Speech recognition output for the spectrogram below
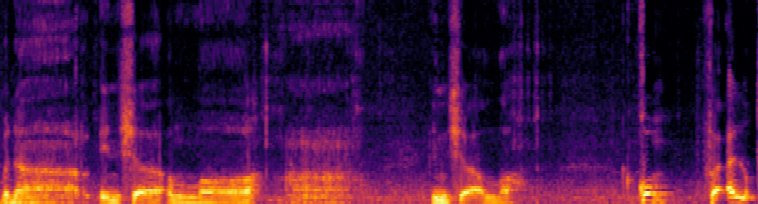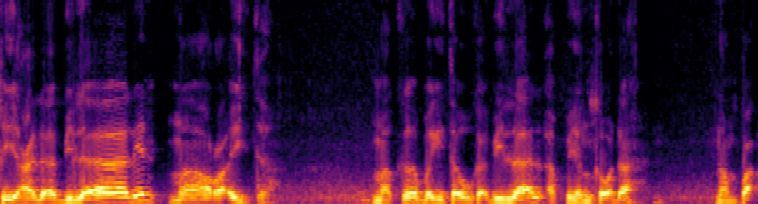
Benar. InsyaAllah. Ha. InsyaAllah. Qum Fa'alqi ala Bilalin Ma ra'aita maka bagi tahu kat Bilal apa yang kau dah nampak.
